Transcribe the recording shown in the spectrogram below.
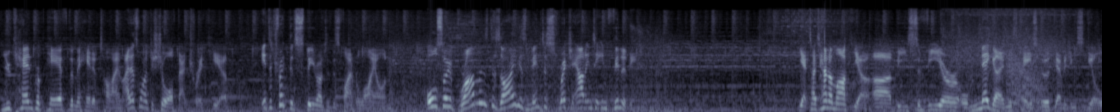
you can prepare for them ahead of time. I just wanted to show off that trick here. It's a trick that speedruns of this fight rely on. Also, Brahman's design is meant to stretch out into infinity. Yeah, Titanomachia, uh, the severe, or mega in this case, earth damaging skill,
